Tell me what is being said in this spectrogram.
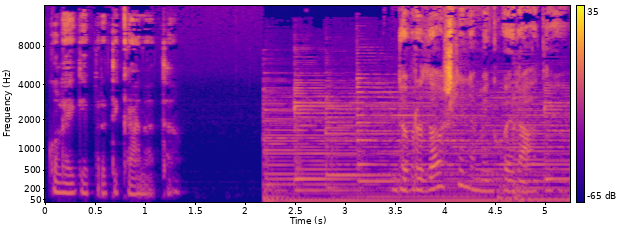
kolege pratikanata. Dobrodošli na Minghui Radio.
